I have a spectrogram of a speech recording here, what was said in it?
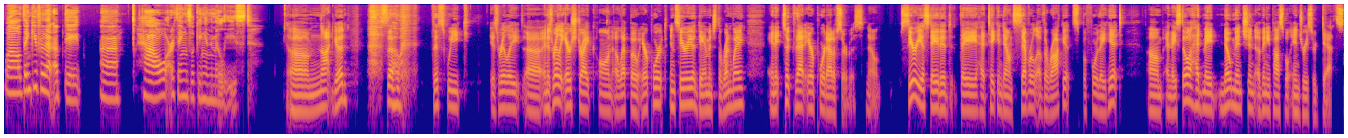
Well, thank you for that update. Uh, how are things looking in the Middle East? Um, not good. So, this week, Israeli uh, an Israeli airstrike on Aleppo airport in Syria damaged the runway, and it took that airport out of service. Now, Syria stated they had taken down several of the rockets before they hit, um, and they still had made no mention of any possible injuries or deaths.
